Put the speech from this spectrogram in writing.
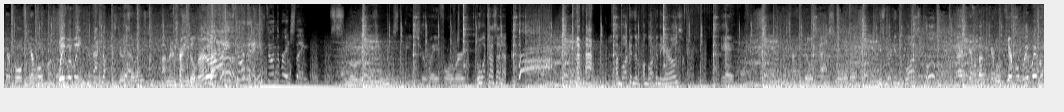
Careful, careful. Oh wait, wait, wait. You're back up. Doing Yeah. something? I'm gonna try and build her. Back Ah, up. He's doing it. He's doing the bridge thing. Slowly go inch your way forward. Oh, watch out, Snap. I'm blocking the, I'm blocking the arrows. okay. Try and build past you a little bit. He's breaking the blocks. Oh, Yeah, be careful, bud, be careful. Careful. Wait, wait, wait.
